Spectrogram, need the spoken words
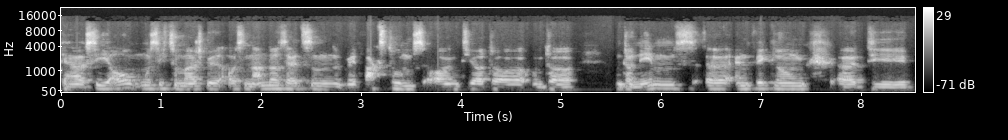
Der CEO muss sich zum Beispiel auseinandersetzen mit wachstumsorientierter Unter Unternehmensentwicklung, äh, die,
